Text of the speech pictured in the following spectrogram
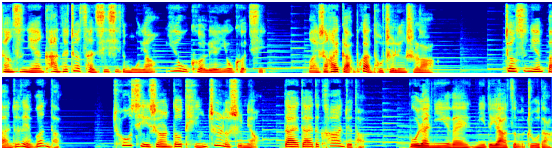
张思年看他这惨兮兮的模样，又可怜又可气。晚上还敢不敢偷吃零食了？张思年板着脸问他，抽泣声都停滞了十秒，呆呆地看着他。不然你以为你的牙怎么蛀的？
